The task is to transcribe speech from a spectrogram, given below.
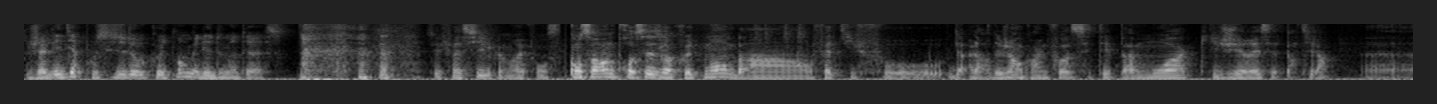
J'allais dire processus de recrutement, mais les deux m'intéressent. c'est facile comme réponse. Concernant le process de recrutement, ben, en fait, il faut. Alors, déjà, encore une fois, c'était pas moi qui gérais cette partie-là. Euh,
